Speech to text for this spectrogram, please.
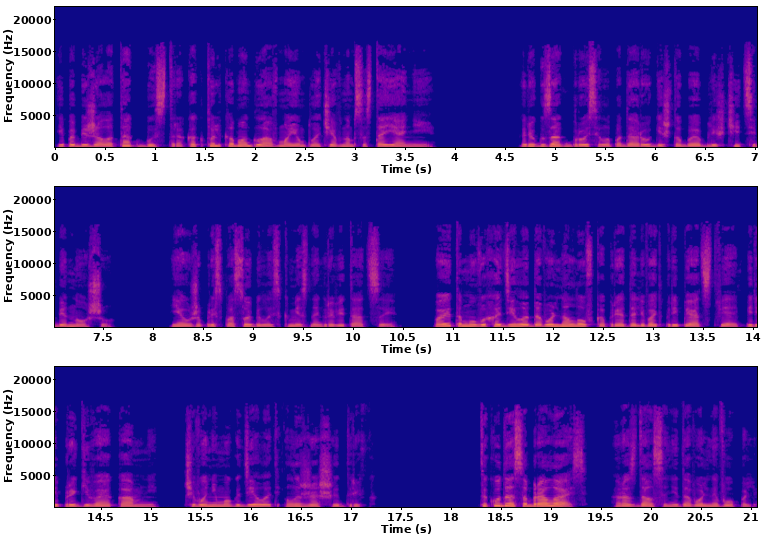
и побежала так быстро, как только могла в моем плачевном состоянии. Рюкзак бросила по дороге, чтобы облегчить себе ношу. Я уже приспособилась к местной гравитации, Поэтому выходило довольно ловко преодолевать препятствия, перепрыгивая камни, чего не мог делать лже-шидрик. «Ты куда собралась?» — раздался недовольный вопль.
